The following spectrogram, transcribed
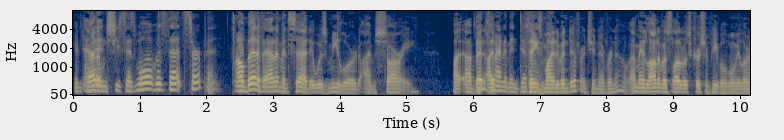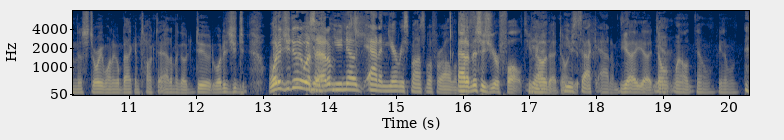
And, And Adam, she says, "Well, it was that serpent." I'll bet if Adam had said, "It was me, Lord, I'm sorry," I, I bet Things I- might have been different. Things might have been different. You never know. I mean, a lot of us, a lot of us Christian people, when we learn this story, want to go back and talk to Adam and go, "Dude, what did you do? What did you do to us, You know- Adam? You know, Adam, you're responsible for all of us. Adam, this is your fault. You Yeah, know that, don't you? You suck, Adam. Yeah, yeah. Don't. Yeah. Well, no, you know.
